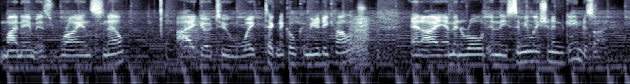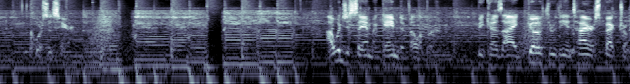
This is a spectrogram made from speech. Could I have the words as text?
My name is Ryan Snell. I go to Wake Technical Community College and I am enrolled in the Simulation and Game Design courses here. I would just say I'm a game developer because I go through the entire spectrum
